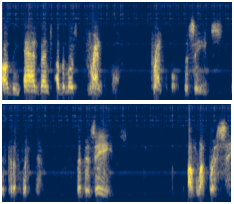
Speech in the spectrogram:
of the advent of the most dreadful, dreadful disease that could afflict them the disease of leprosy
